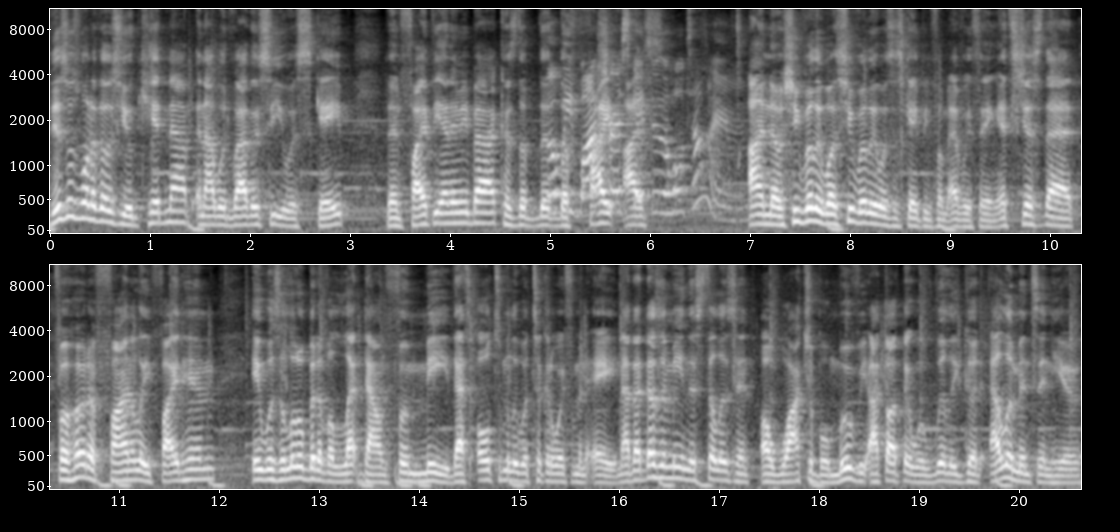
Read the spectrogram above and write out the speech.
this was one of those you're kidnapped, and I would rather see you escape than fight the enemy back because the the, But the we watched fight her escape I. through the whole time. I know she really was. She really was escaping from everything. It's just that for her to finally fight him, it was a little bit of a letdown for me. That's ultimately what took it away from an A. Now that doesn't mean this still isn't a watchable movie. I thought there were really good elements in here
